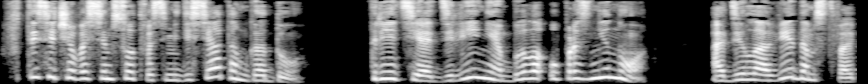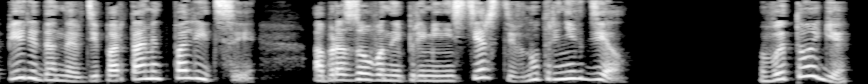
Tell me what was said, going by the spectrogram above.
В 1880 году третье отделение было упразднено, а дела ведомства переданы в департамент полиции – образованный при Министерстве внутренних дел. В итоге,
